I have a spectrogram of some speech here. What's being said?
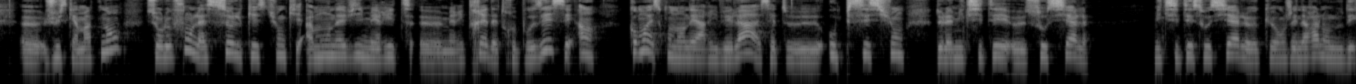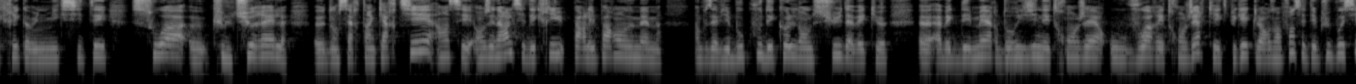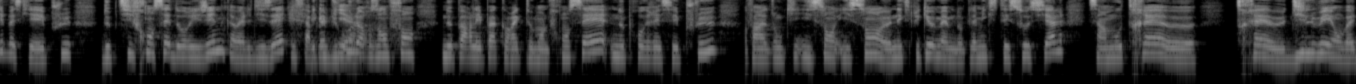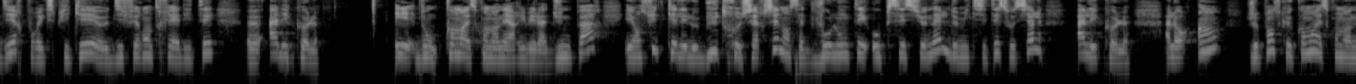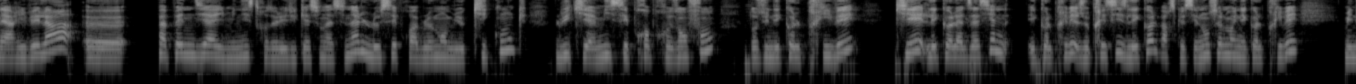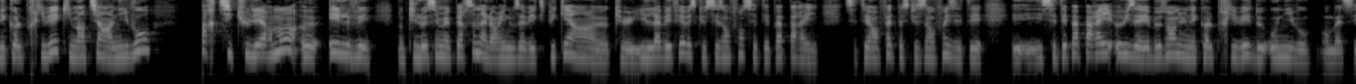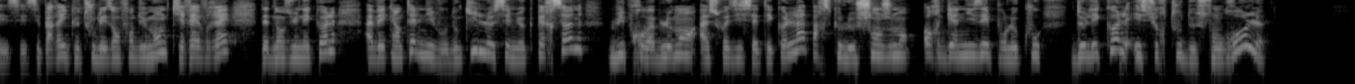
jusqu'à maintenant, sur le fond, la seule question qui, à mon avis, mérite, mériterait d'être posée, c'est un, comment est-ce qu'on en est arrivé là, à cette obsession de la mixité sociale mixité sociale euh, qu'en général on nous décrit comme une mixité soit euh, culturelle euh, dans certains quartiers. Hein, en général, c'est décrit par les parents eux-mêmes. Hein, vous aviez beaucoup d'écoles dans le sud avec, avec des mères d'origine étrangère ou voire étrangère qui expliquaient que leurs enfants c'était plus possible parce qu'il n'y avait plus de petits Français d'origine, comme elle disait, et, que du coup leurs enfants ne parlaient pas correctement le français, ne progressaient plus. Enfin, donc ils sont, ils sont n'expliquaient eux-mêmes. Donc la mixité sociale, c'est un mot très très euh, dilué, on va dire, pour expliquer euh, différentes réalités euh, à l'école. Et donc, comment est-ce qu'on en est arrivé là, d'une part Et ensuite, quel est le but recherché dans cette volonté obsessionnelle de mixité sociale à l'école? Alors, un, je pense que comment est-ce qu'on en est arrivé là? Euh, Papendiaï, ministre de l'Éducation nationale, le sait probablement mieux quiconque, lui qui a mis ses propres enfants dans une école privée, qui est l'école alsacienne, école privée. Je précise l'école parce que c'est non seulement une école privée, mais une école privée qui maintient un niveau particulièrement euh, élevé. Donc il le sait mieux que personne. Alors il nous avait expliqué hein, euh, qu'il l'avait fait parce que ses enfants c'était pas pareil. C'était en fait parce que ses enfants ils étaient, c'était pas pareil. Eux ils avaient besoin d'une école privée de haut niveau. Bon bah c'est c'est pareil que tous les enfants du monde qui rêveraient d'être dans une école avec un tel niveau. Donc il le sait mieux que personne. Lui probablement a choisi cette école-là parce que le changement organisé pour le coup de l'école et surtout de son rôle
